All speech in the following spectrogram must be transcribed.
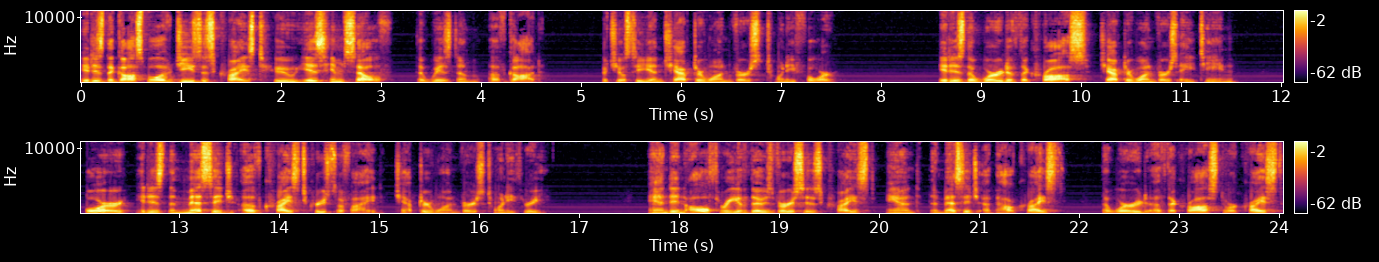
It is the gospel of Jesus Christ, who is himself the wisdom of God, which you'll see in chapter 1, verse 24. It is the word of the cross, chapter 1, verse 18, or it is the message of Christ crucified, chapter 1, verse 23. And in all three of those verses, Christ and the message about Christ, the word of the cross or Christ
